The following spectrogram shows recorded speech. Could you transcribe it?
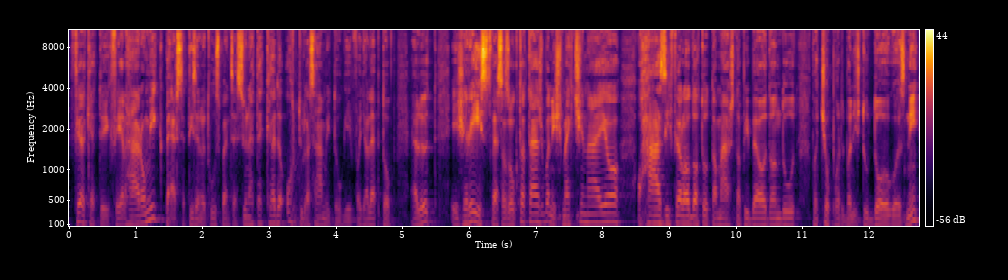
fél kettőig, fél háromig, persze 15-20 perces szünetekkel, de ott ül a számítógép vagy a laptop előtt, és részt vesz az oktatásban, és megcsinálja a házi feladatot, a másnapi beadandót, vagy csoportban is tud dolgozni,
